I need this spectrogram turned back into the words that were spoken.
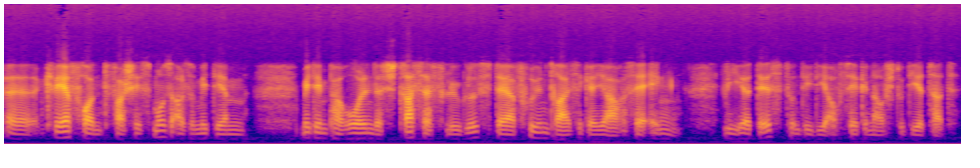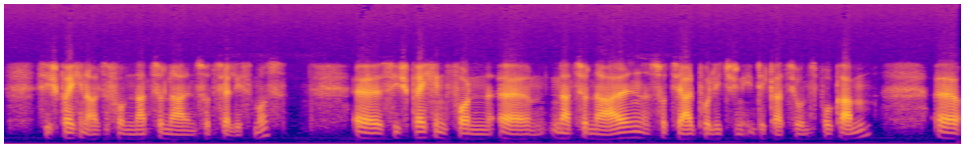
äh, Querfrontfaschismus, also mit dem mit den Parolen des Strasser-Flügels der frühen 30er Jahre sehr eng liiert ist und die die auch sehr genau studiert hat. Sie sprechen also vom nationalen Sozialismus. Äh, Sie sprechen von äh, nationalen sozialpolitischen Integrationsprogrammen äh,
